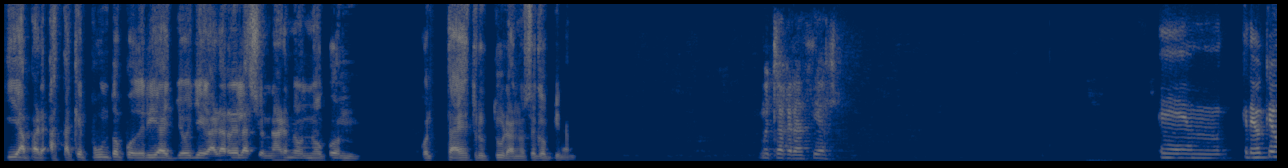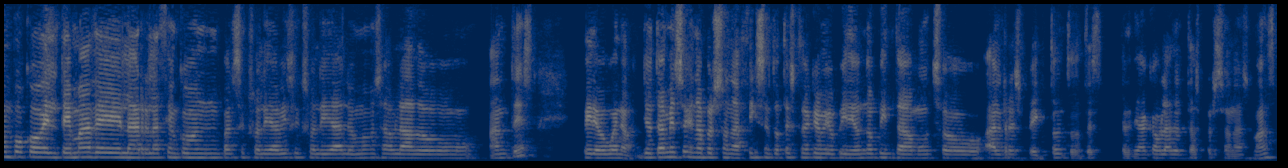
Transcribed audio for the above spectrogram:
y hasta qué punto podría yo llegar a relacionarme o no con, con esta estructura. No sé qué opinan. Muchas gracias. Em, creo que un poco el tema de la relación con pansexualidad bisexualidad lo hemos hablado antes, pero bueno, yo también soy una persona cis, entonces creo que mi opinión no pinta mucho al respecto, entonces tendría que hablar de otras personas más.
